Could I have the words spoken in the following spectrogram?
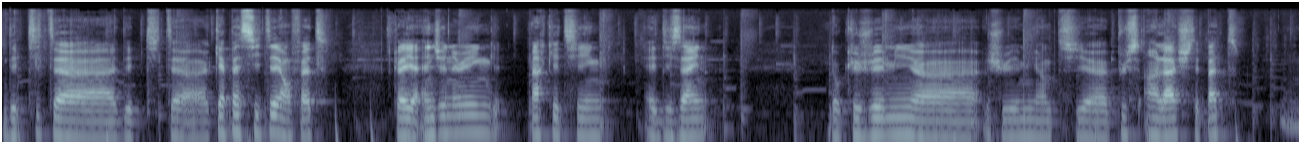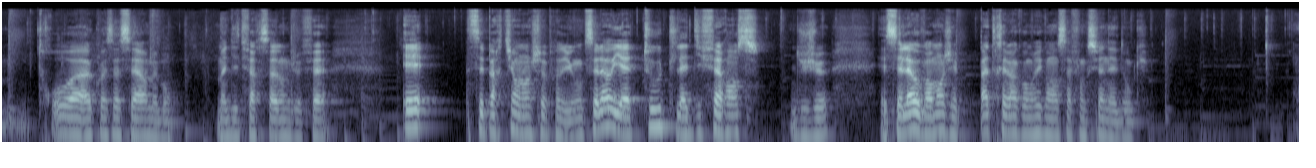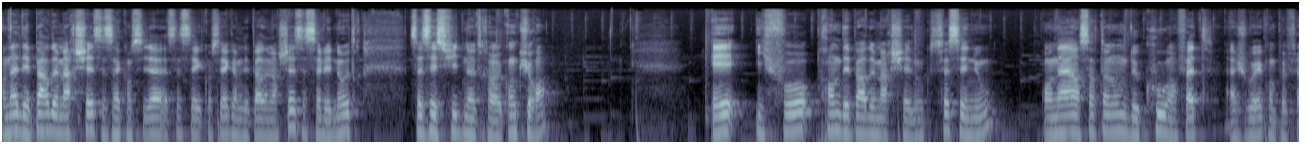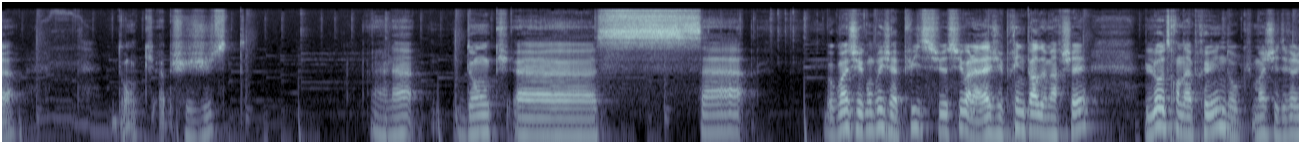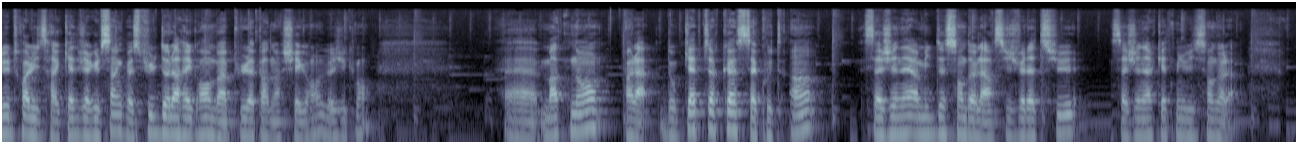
petites, euh, des petites capacités, en fait. Donc là, il y a engineering, marketing et design. Donc je lui ai mis, euh, je mis un petit euh, plus un lâche. C'est pas trop à quoi ça sert, mais bon, on m'a dit de faire ça, donc je fais. Et c'est parti, on lance le produit. Donc c'est là où il y a toute la différence du jeu. Et c'est là où vraiment j'ai pas très bien compris comment ça fonctionnait. Donc on a des parts de marché, ça, ça, ça c'est considéré comme des parts de marché, ça c'est les nôtres, ça c'est celui de notre concurrent. Et il faut prendre des parts de marché. Donc ça c'est nous. On a un certain nombre de coups en fait à jouer qu'on peut faire. Donc hop, je suis juste... Voilà. Donc euh, ça... Donc moi j'ai compris, j'appuie dessus, voilà, là j'ai pris une part de marché. L'autre en a pris une, donc moi j'ai 2,3, lui sera 4,5, parce que plus le dollar est grand, bah, plus la part de marché est grande, logiquement. Euh, maintenant, voilà, donc capture cost ça coûte 1, ça génère 1200 dollars. Si je vais là-dessus, ça génère 4800 dollars.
